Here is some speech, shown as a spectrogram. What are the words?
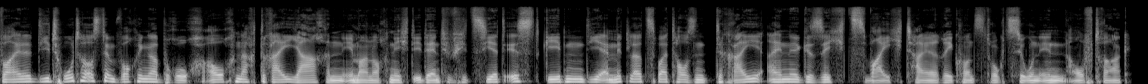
Weil die Tote aus dem Wochinger Bruch auch nach drei Jahren immer noch nicht identifiziert ist, geben die Ermittler 2003 eine Gesichtsweichteilrekonstruktion in Auftrag.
